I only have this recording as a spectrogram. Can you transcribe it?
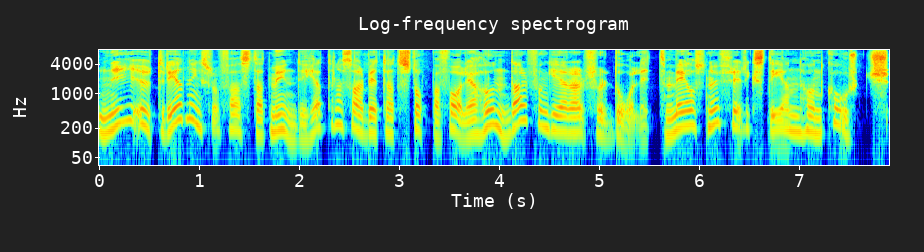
ny utredning slår fast att myndigheternas arbete att stoppa farliga hundar fungerar för dåligt. Med oss nu Fredrik Sten, hundcoach.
